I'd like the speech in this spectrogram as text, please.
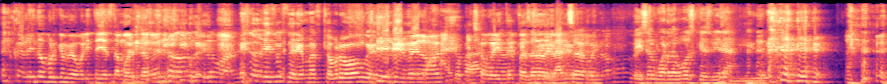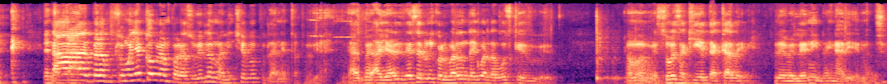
Ojalá y no, porque mi abuelita ya está muerta, güey. No, Sí, güey. no mames. Eso, eso estaría más cabrón, güey. Sí, güey, no mames. Pinche abuelita pasada de lanza, güey. te dice el guardabosques, mira. No, pero pues como ya cobran para subir la malinche, güey, pues la neta, pues ya. Allá es el único lugar donde hay guardabosques, güey. No mames, subes aquí el de acá de, de Belén y no hay nadie, ¿no? O sea,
